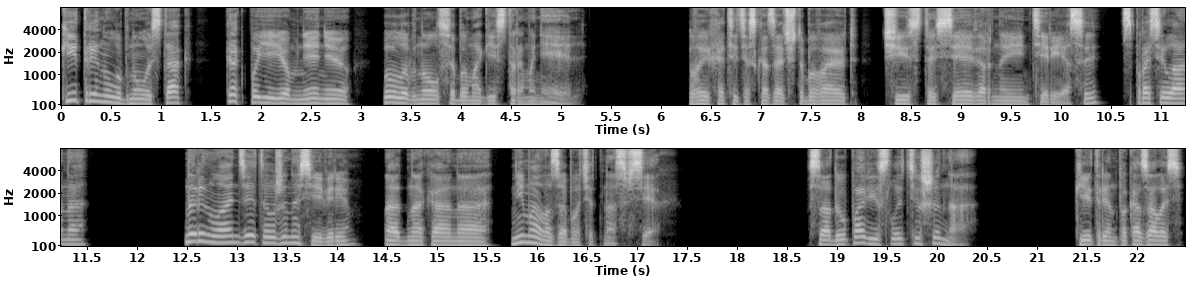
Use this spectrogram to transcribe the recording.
Китрин улыбнулась так, как, по ее мнению, улыбнулся бы магистр Маниэль. «Вы хотите сказать, что бывают чисто северные интересы?» — спросила она. «На Ринландии тоже на севере, однако она немало заботит нас всех». В саду повисла тишина. Китрин показалось,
